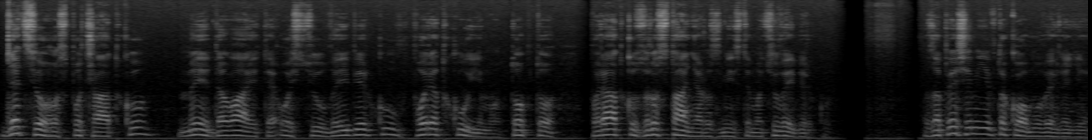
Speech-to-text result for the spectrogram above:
Для цього спочатку ми давайте ось цю вибірку впорядкуємо, тобто в порядку зростання розмістимо цю вибірку. Запишемо її в такому вигляді.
